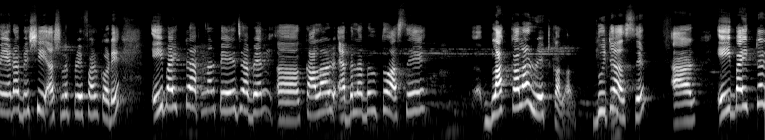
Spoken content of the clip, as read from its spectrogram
মেয়েরা বেশি আসলে প্রেফার করে। এই বাইকটা আপনার পেয়ে যাবেন কালার অ্যাভেলেবেল তো আছে ব্ল্যাক কালার রেড কালার দুইটা আছে। আর এই বাইকটার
